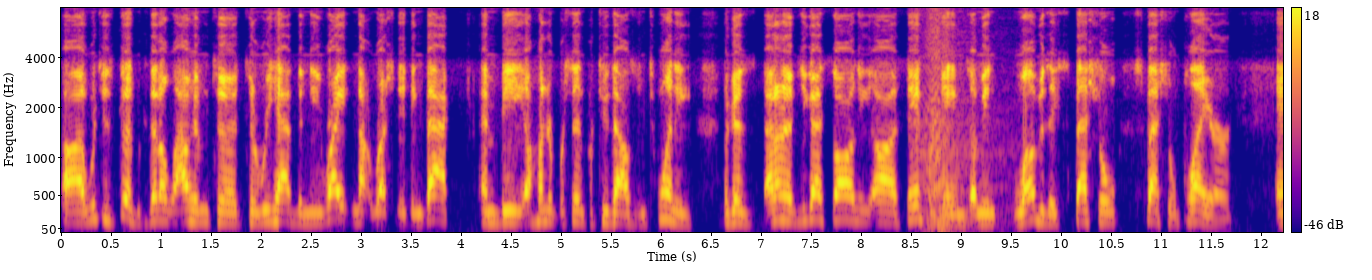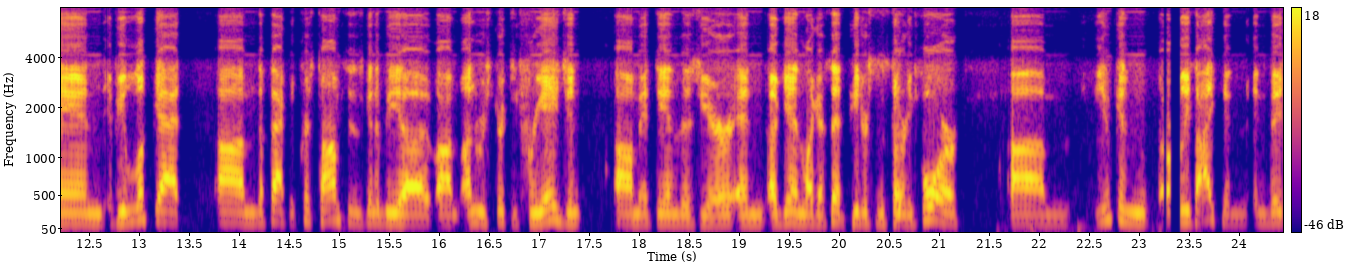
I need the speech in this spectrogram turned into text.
uh, which is good because that'll allow him to to rehab the knee right, and not rush anything back, and be 100% for 2020. Because I don't know if you guys saw any uh, Stanford games. I mean, Love is a special, special player, and if you look at um, the fact that Chris Thompson is going to be a um, unrestricted free agent um, at the end of this year, and again, like I said, Peterson's 34. Um, you can, or at least I can, envision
